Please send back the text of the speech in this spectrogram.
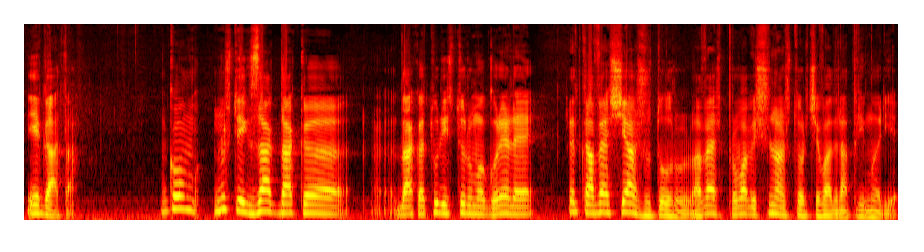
e gata. Acum, nu știu exact dacă, dacă turistul Măgurele, cred că avea și ajutorul, avea probabil și un ajutor ceva de la primărie.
